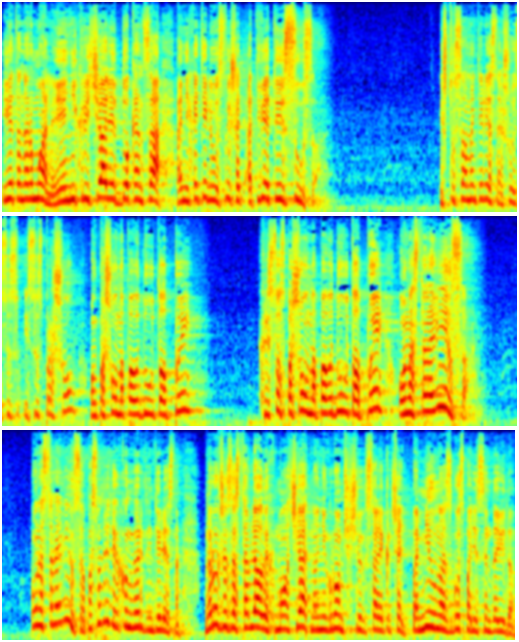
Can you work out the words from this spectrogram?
И это нормально. И они кричали до конца. Они хотели услышать ответы Иисуса – и что самое интересное, что Иисус, Иисус прошел, Он пошел на поводу у толпы, Христос пошел на поводу у толпы, Он остановился. Он остановился. Посмотрите, как он говорит интересно. Народ же заставлял их молчать, но они громче еще стали кричать, «Помилуй нас, Господи, Сын Давида».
